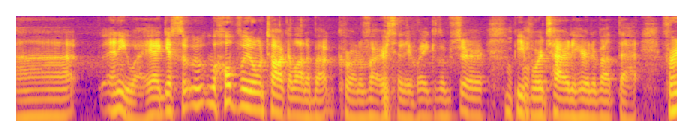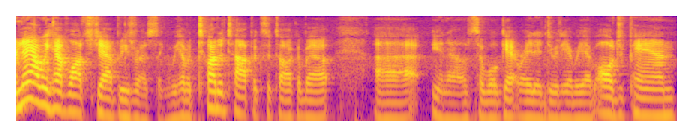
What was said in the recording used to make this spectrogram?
uh, anyway, I guess hopefully we don't talk a lot about coronavirus anyway, because I'm sure people are tired of hearing about that. For now, we have lots of Japanese wrestling. We have a ton of topics to talk about, uh, you know, so we'll get right into it here. We have All Japan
